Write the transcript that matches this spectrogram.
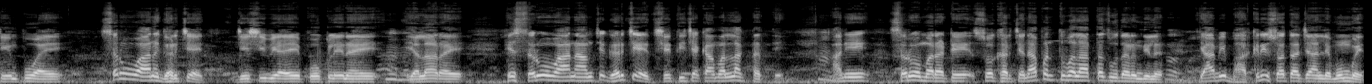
टेम्पो आहे सर्व वाहनं घरचे आहेत. जे सी बी आहे पोकलेन आहे एल आर आहे हे सर्व वाहनं आमचे घरचे आहेत शेतीच्या कामाला लागतात ते. आणि सर्व मराठे स्वखर्चाने आपण तुम्हाला आताच उदाहरण दिलं की आम्ही भाकरी स्वतःच्या आणल्या मुंबईत.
